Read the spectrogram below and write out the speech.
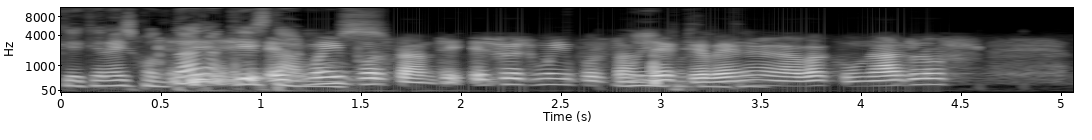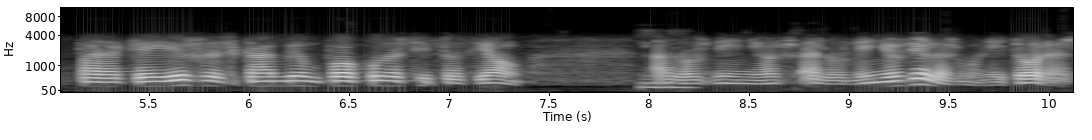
que queráis contar, aquí estamos. Es muy importante, eso es muy importante, que vengan a vacunarlos para que ellos les cambie un poco la situación a los niños, a los niños y a las monitoras,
